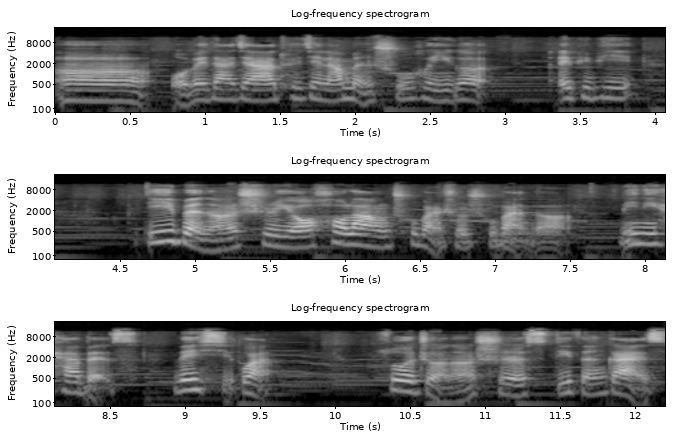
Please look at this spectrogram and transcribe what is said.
嗯，我为大家推荐两本书和一个 APP。第一本呢是由后浪出版社出版的《Mini Habits》微习惯，作者呢是 Stephen Guys。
